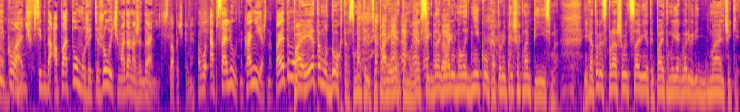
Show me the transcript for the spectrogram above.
легкий клатч, всегда, а потом уже тяжелый чемодан ожиданий. С тапочками. Вот, абсолютно, конечно. Поэтому Поэтому, доктор, смотрите, поэтому я всегда говорю молодняку, который пишет нам письма и который спрашивает советы. Поэтому я говорю, «Ре- мальчики,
